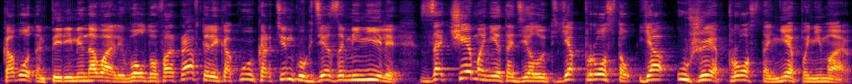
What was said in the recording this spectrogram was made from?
кого там переименовали в World of Warcraft или какую картинку где заменили. Зачем они это делают, я просто, я уже просто не понимаю.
